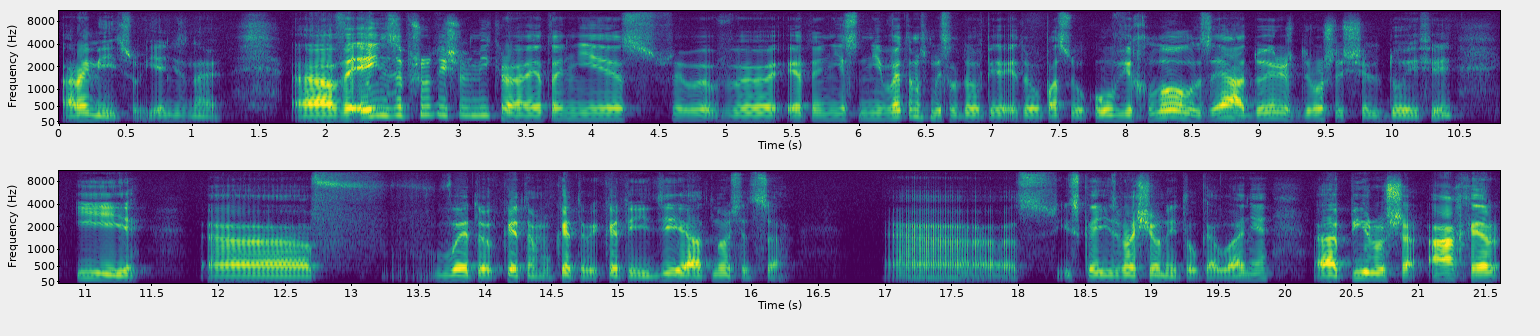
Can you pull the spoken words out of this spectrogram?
арамейцу, я не знаю. В Эйнзапшут микро, это не, это не, не в этом смысл этого, этого посука. У вихлол зе адойриш дроши шельдойфи. И в в эту, к, этому, к, этой, к этой идее относятся э, извращенные толкования. Э, пируша ахер,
